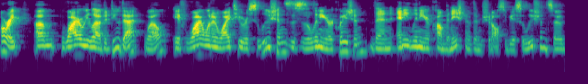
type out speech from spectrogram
All right, um, why are we allowed to do that? Well, if y1 and y2 are solutions, this is a linear equation, then any linear combination of them should also be a solution, so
